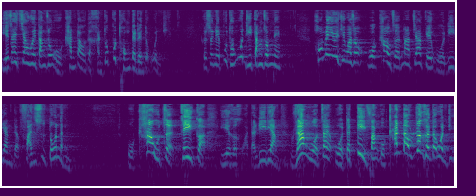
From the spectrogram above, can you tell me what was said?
也在教会当中我看到的很多不同的人的问题，可是呢，不同问题当中呢。后面有一句话说：“我靠着那加给我力量的，凡事都能。”我靠着这个耶和华的力量，让我在我的地方，我看到任何的问题，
